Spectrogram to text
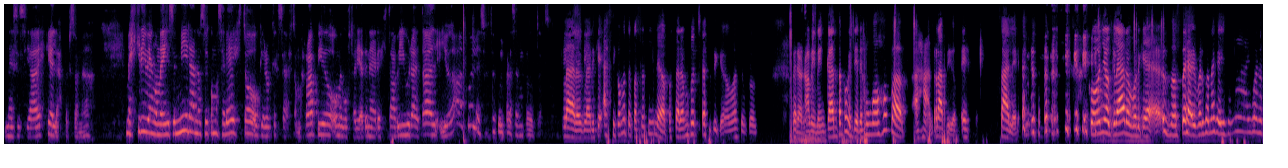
necesidades que las personas me escriben o me dicen, mira, no sé cómo hacer esto, o quiero que sea esto más rápido, o me gustaría tener esta vibra de tal. Y yo, ah, cool, eso está cool para hacer un producto. De eso". Claro, claro. Y que así como te pasa a ti, le va a pasar a muchas, así que vamos a hacer pronto. Pero no, a mí me encanta porque tienes un ojo para, ajá, rápido, esto, sale. Coño, claro, porque, no sé, hay personas que dicen, ay, bueno,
